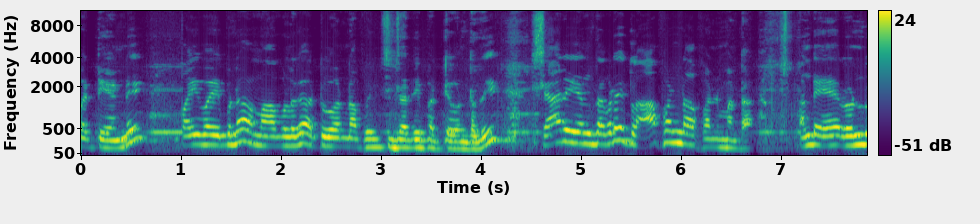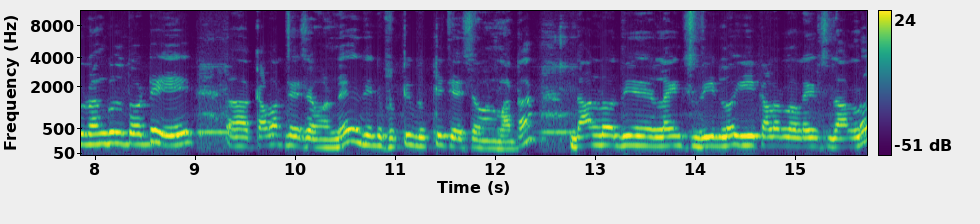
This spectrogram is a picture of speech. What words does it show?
పట్టీ అండి. పై వైపున మామూలుగా టూ అండ్ హాఫ్ ఇంచ్ జరిగి పట్టి ఉంటుంది. శారీ అంతా కూడా ఇట్లా హాఫ్ అండ్ ఆఫ్ అనమాట అంటే రెండు రంగులతోటి కవర్ చేసామండి దీన్ని ఫిఫ్టీ ఫిఫ్టీ చేసామన్నమాట దానిలో దీ లైన్స్ దీనిలో ఈ కలర్లో లైన్స్ దానిలో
